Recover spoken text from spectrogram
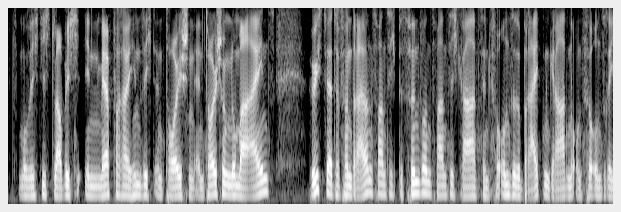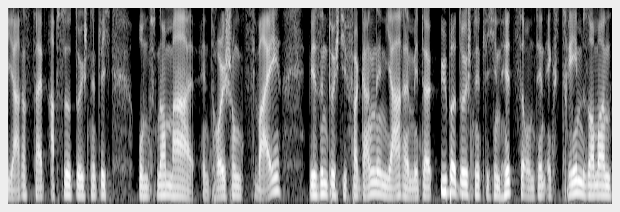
Jetzt muss ich dich, glaube ich, in mehrfacher Hinsicht enttäuschen. Enttäuschung Nummer eins. Höchstwerte von 23 bis 25 Grad sind für unsere Breitengraden und für unsere Jahreszeit absolut durchschnittlich und normal. Enttäuschung 2. Wir sind durch die vergangenen Jahre mit der überdurchschnittlichen Hitze und den Extremsommern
